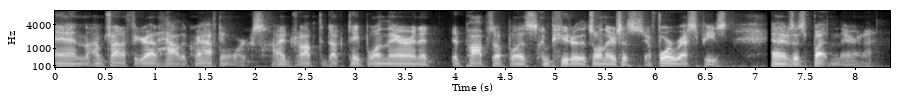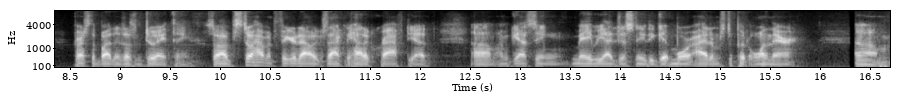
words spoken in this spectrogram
and I'm trying to figure out how the crafting works. I drop the duct tape on there, and it, it pops up on this computer that's on there. It says four recipes, and there's this button there, and I press the button, it doesn't do anything. So I still haven't figured out exactly how to craft yet. Um, I'm guessing maybe I just need to get more items to put on there um,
